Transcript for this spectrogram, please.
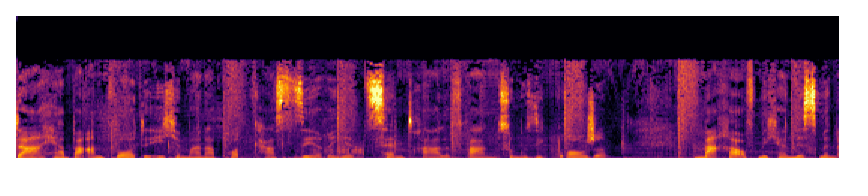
Daher beantworte ich in meiner Podcast-Serie zentrale Fragen zur Musikbranche, mache auf Mechanismen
